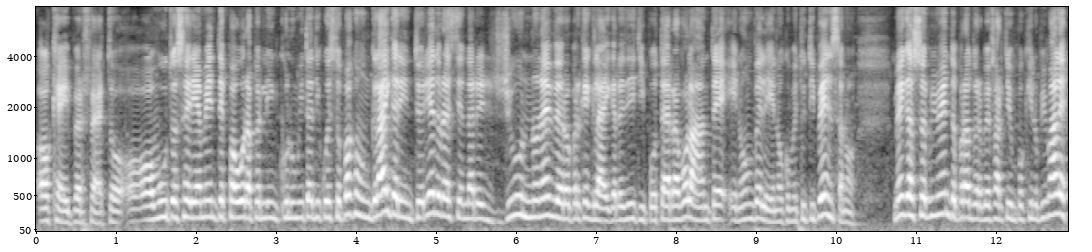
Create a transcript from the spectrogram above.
Ok, perfetto. Ho avuto seriamente paura per l'incolumità di questo Pokémon. Gligar in teoria dovresti andare giù. Non è vero perché Gligar è di tipo terra volante e non veleno come tutti pensano. Mega assorbimento però dovrebbe farti un pochino più male.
